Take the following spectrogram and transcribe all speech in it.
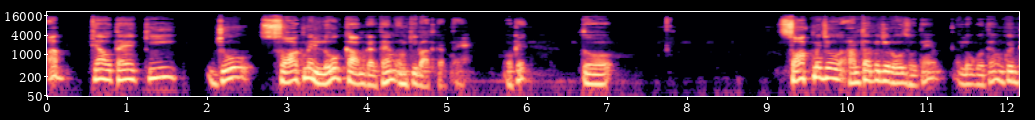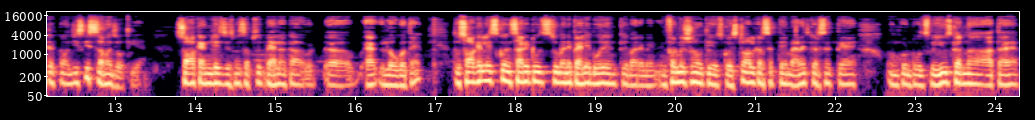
अब क्या होता है कि जो सॉक में लोग काम करते हैं, हम उनकी बात करते हैं, ओके? तो सॉक में जो आमतौर पर जो रोज होते हैं, लोग होते हैं, उनको इन टेक्नोलॉजीज़ की समझ होती है। सॉक एनालिस्ट जिसमें सबसे पहला का लोग होते हैं। तो सॉक एनालिस्ट को इन सारे टूल्स जो मैंने पहले बोले उनके बारे में इन्फॉर्मेशन होती है, उसको इंस्टॉल कर सकते हैं मैनेज कर सकते हैं, उनको टूल्स पे यूज़ करना आता है।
